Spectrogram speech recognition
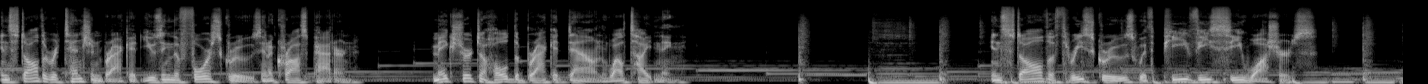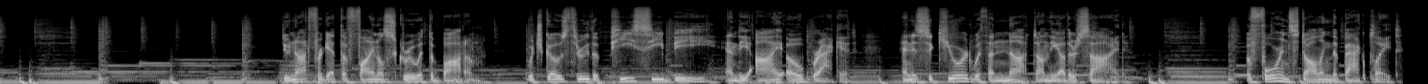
Install the retention bracket using the four screws in a cross pattern. Make sure to hold the bracket down while tightening. Install the three screws with PVC washers. Do not forget the final screw at the bottom, which goes through the PCB and the I.O. bracket and is secured with a nut on the other side. Before installing the backplate,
